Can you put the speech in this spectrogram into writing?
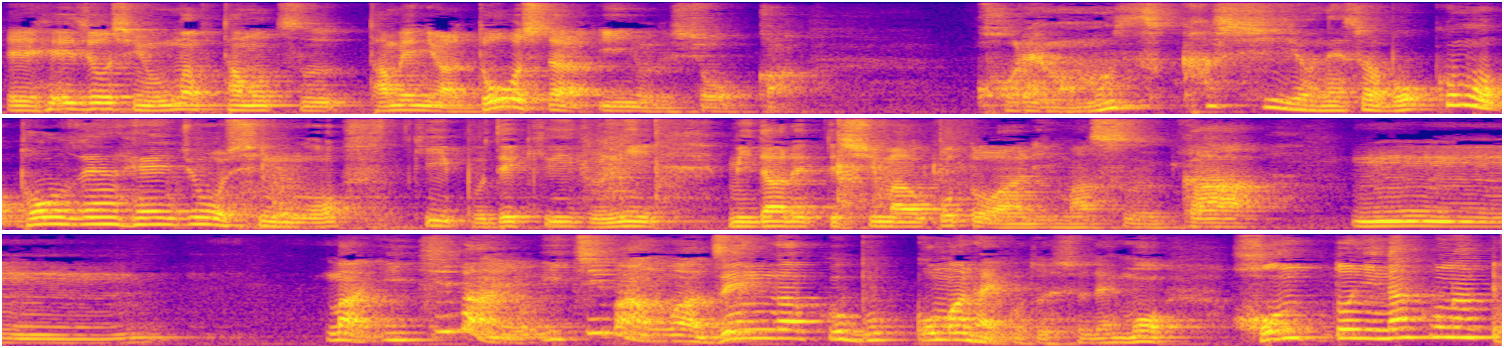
えー、平常心をうまく保つためにはどうしたらいいのでしょうかこれも難しいよね。それは僕も当然平常心をキープできずに乱れてしまうことはありますが、うーん、まあ一番よ。一番は全額ぶっ込まないことですよね。もう本当になくなって、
